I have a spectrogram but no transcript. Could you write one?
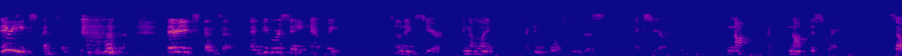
Very expensive, very expensive. And people were saying, can't wait till next year. And I'm like, I can afford to do this next year, not not this way. So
